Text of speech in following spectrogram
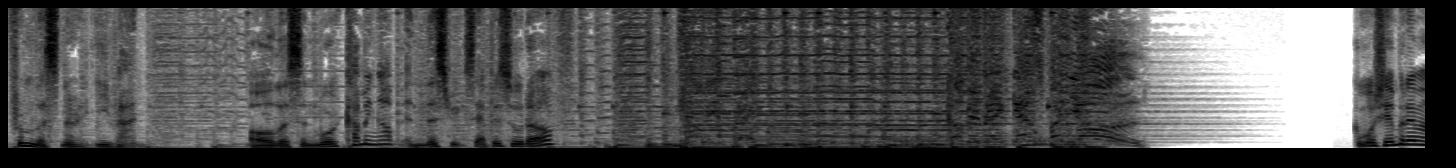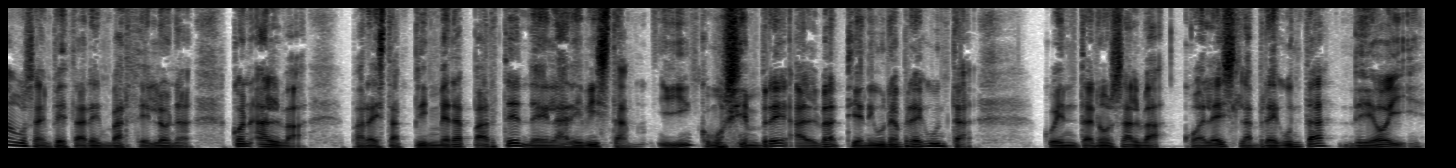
from listener Ivan. All this and more coming up in this week's episode of... Como siempre vamos a empezar en Barcelona con Alba para esta primera parte de la revista. Y como siempre, Alba tiene una pregunta. Cuéntanos, Alba, ¿cuál es la pregunta de hoy?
